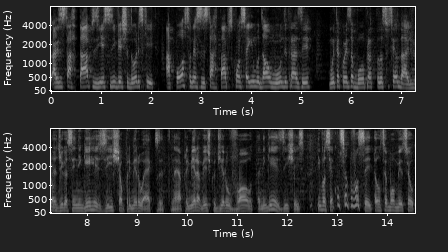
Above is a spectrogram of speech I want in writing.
as startups e esses investidores que apostam nessas startups conseguem mudar o mundo e trazer muita coisa boa para toda a sociedade, João. Eu digo assim, ninguém resiste ao primeiro exit, né? A primeira vez que o dinheiro volta, ninguém resiste a isso. E você aconteceu com você. Então, seu momento, seu,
